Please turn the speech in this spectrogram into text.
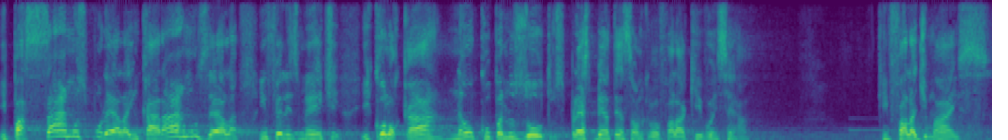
e passarmos por ela, encararmos ela, infelizmente, e colocar não culpa nos outros. Preste bem atenção no que eu vou falar aqui e vou encerrar. Quem fala demais,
